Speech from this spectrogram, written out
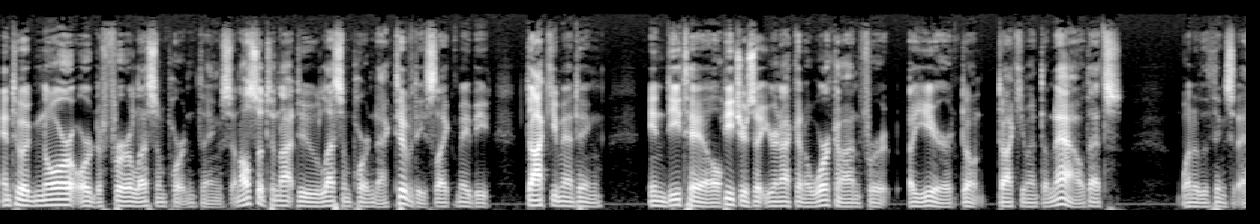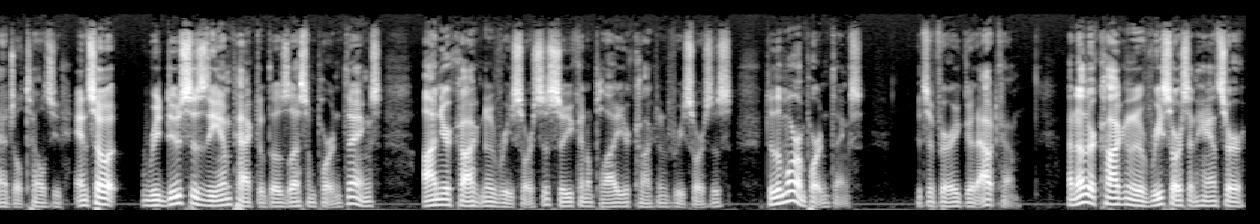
and to ignore or defer less important things, and also to not do less important activities like maybe documenting in detail features that you're not going to work on for a year. Don't document them now. That's one of the things that Agile tells you. And so it reduces the impact of those less important things on your cognitive resources so you can apply your cognitive resources to the more important things. It's a very good outcome. Another cognitive resource enhancer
